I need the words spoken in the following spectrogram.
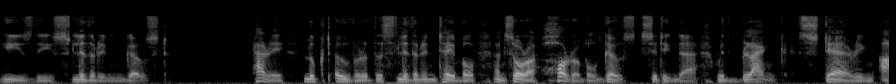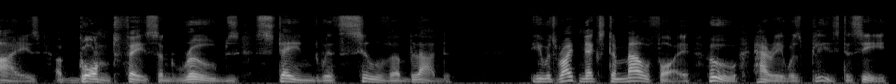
He's the Slytherin ghost. Harry looked over at the Slytherin table and saw a horrible ghost sitting there with blank, staring eyes, a gaunt face, and robes stained with silver blood. He was right next to Malfoy, who, Harry was pleased to see,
